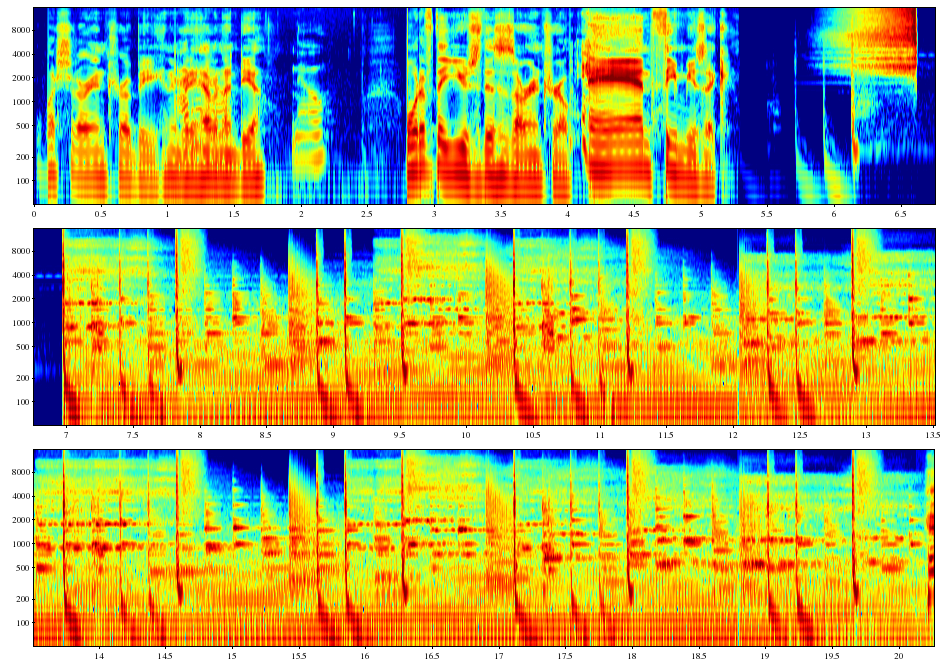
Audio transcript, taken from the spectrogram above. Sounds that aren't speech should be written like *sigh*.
What should our intro be? Anybody have an idea? No. What if they use this as our intro *laughs* and theme music?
